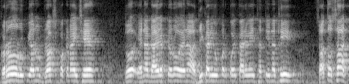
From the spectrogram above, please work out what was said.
કરોડો રૂપિયાનું ડ્રગ્સ પકડાય છે. તો એના ડાયરેક્ટરો, એના અધિકારી ઉપર કોઈ કાર્યવાહી થતી નથી. સાથોસાથ,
